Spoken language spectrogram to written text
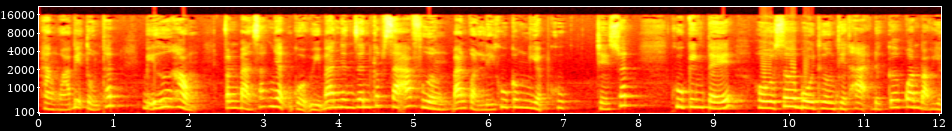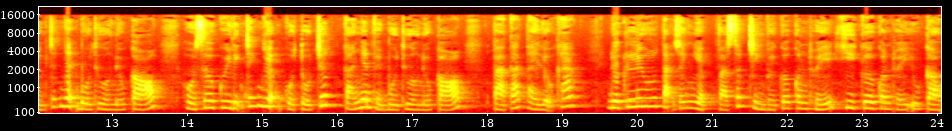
hàng hóa bị tổn thất, bị hư hỏng, văn bản xác nhận của Ủy ban Nhân dân cấp xã, phường, ban quản lý khu công nghiệp, khu chế xuất, khu kinh tế, hồ sơ bồi thường thiệt hại được cơ quan bảo hiểm chấp nhận bồi thường nếu có, hồ sơ quy định trách nhiệm của tổ chức cá nhân phải bồi thường nếu có và các tài liệu khác được lưu tại doanh nghiệp và xuất trình với cơ quan thuế khi cơ quan thuế yêu cầu.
